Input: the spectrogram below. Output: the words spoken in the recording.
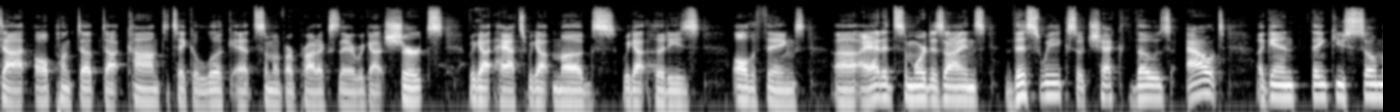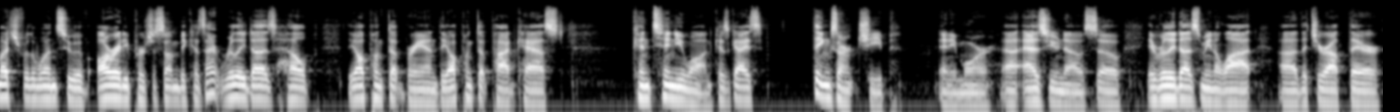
shop.allpunkedup.com to take a look at some of our products there. We got shirts, we got hats, we got mugs, we got hoodies, all the things. Uh, I added some more designs this week, so check those out. Again, thank you so much for the ones who have already purchased something because that really does help the All Punked Up brand, the All Punked Up podcast continue on. Because, guys, things aren't cheap anymore, uh, as you know. So it really does mean a lot uh, that you're out there.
